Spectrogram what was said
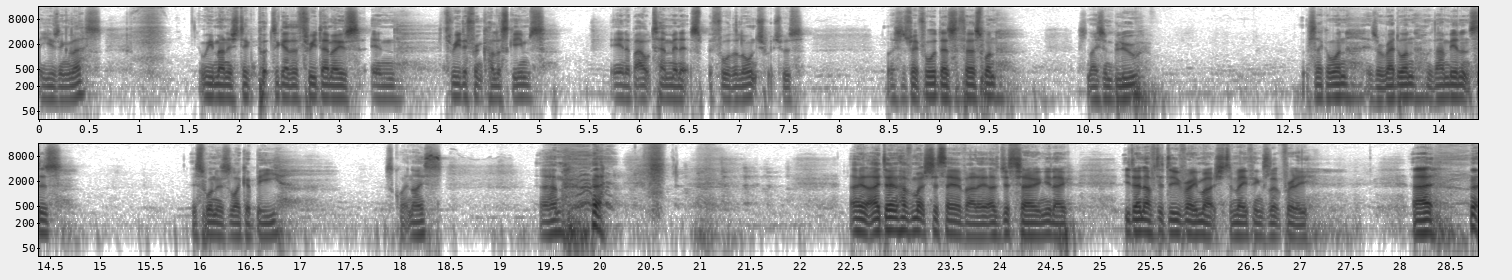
using less. We managed to put together three demos in three different color schemes in about 10 minutes before the launch, which was nice and straightforward. There's the first one. It's nice and blue. The second one is a red one with ambulances. This one is like a bee. It's quite nice. Um, I, mean, I don't have much to say about it. I'm just showing, you know, you don't have to do very much to make things look pretty. Uh,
